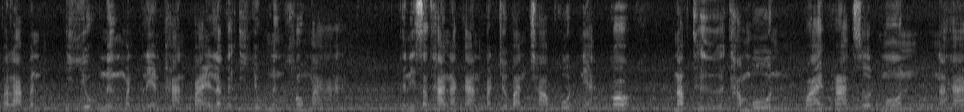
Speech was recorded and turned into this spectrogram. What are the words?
พอลาเป็นอีกยุคหนึ่งมันเปลี่ยนผ่านไปแล้วก็อีกยุคหนึ่งเข้ามาทีนี้สถานการณ์ปัจจุบันชาวพุทธเนี่ยก็นับถือทำบุญไหว้พระสวดมนต์นะฮะ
